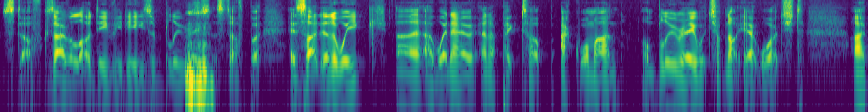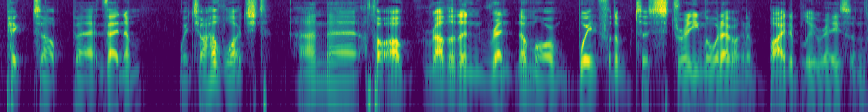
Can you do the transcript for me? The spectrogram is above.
stuff because I have a lot of DVDs and Blu rays Mhm. and stuff. But it's like the other week, uh, I went out and I picked up Aquaman on Blu ray, which I've not yet watched. I picked up uh, Venom, which I have watched. And uh, I thought, oh, rather than rent them or wait for them to stream or whatever, I'm going to buy the Blu rays and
